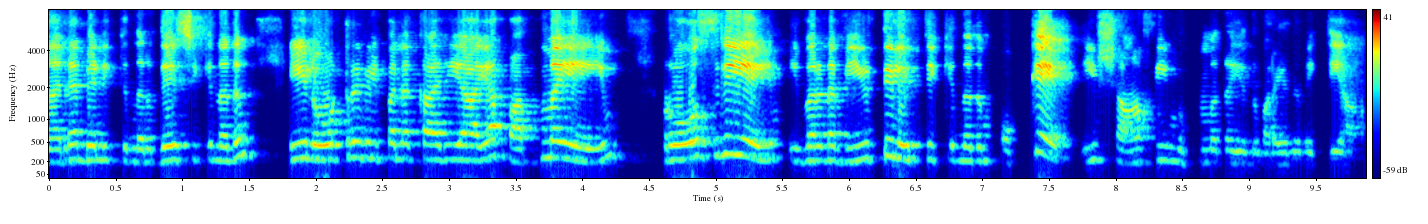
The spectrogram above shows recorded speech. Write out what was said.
നരബലിക്ക് നിർദ്ദേശിക്കുന്നതും ഈ ലോട്ടറി വിൽപ്പനക്കാരിയായ പത്മയെയും റോസ്ലിയെയും ഇവരുടെ വീട്ടിലെത്തിക്കുന്നതും ഒക്കെ ഈ ഷാഫി മുഹമ്മദ് എന്ന് പറയുന്ന വ്യക്തിയാണ്.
